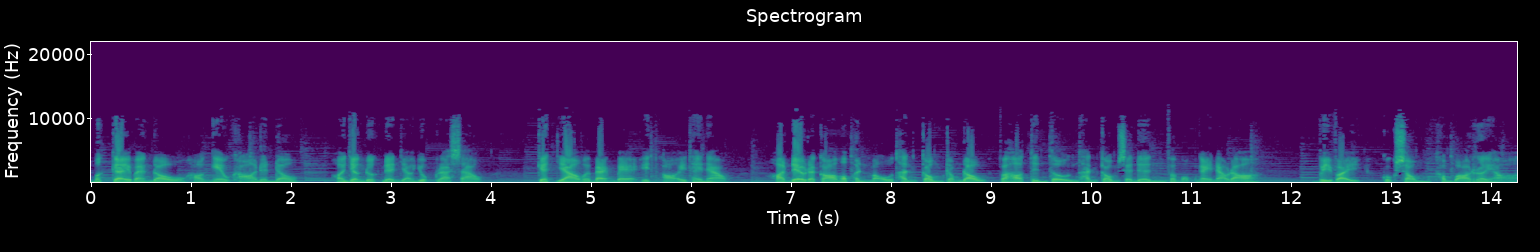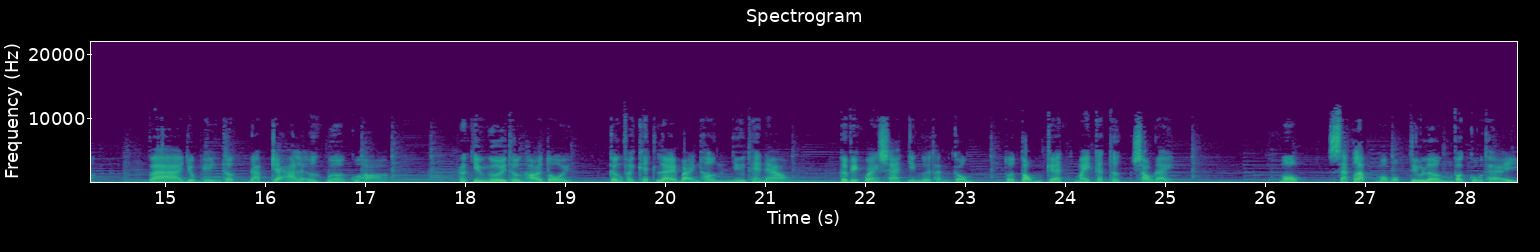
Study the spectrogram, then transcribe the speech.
bất kể ban đầu họ nghèo khó đến đâu, họ nhận được nền giáo dục ra sao, kết giao với bạn bè ít ỏi thế nào, họ đều đã có một hình mẫu thành công trong đầu và họ tin tưởng thành công sẽ đến vào một ngày nào đó. Vì vậy, cuộc sống không bỏ rơi họ và dùng hiện thực đáp trả lại ước mơ của họ. Rất nhiều người thường hỏi tôi cần phải khích lệ bản thân như thế nào. Từ việc quan sát những người thành công, tôi tổng kết mấy cách thức sau đây. Một, xác lập một mục tiêu lớn và cụ thể.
